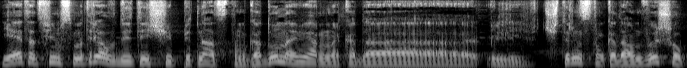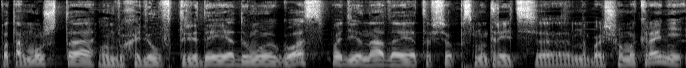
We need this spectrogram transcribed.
я этот фильм смотрел в 2015 году, наверное, когда... Или в 2014, когда он вышел, потому что он выходил в 3D, я думаю, господи, надо это все посмотреть э, на большом экране.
